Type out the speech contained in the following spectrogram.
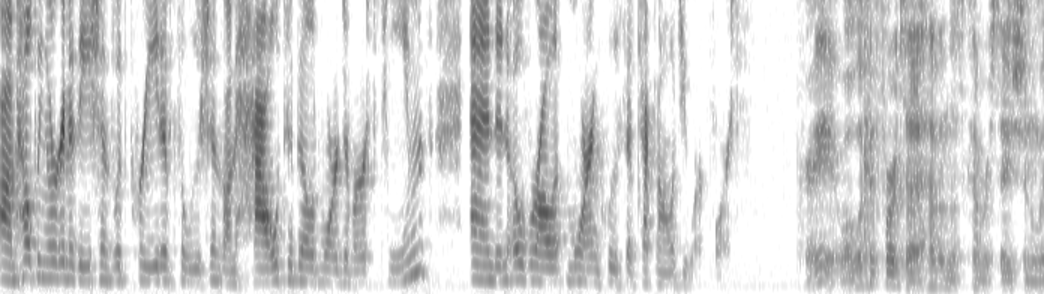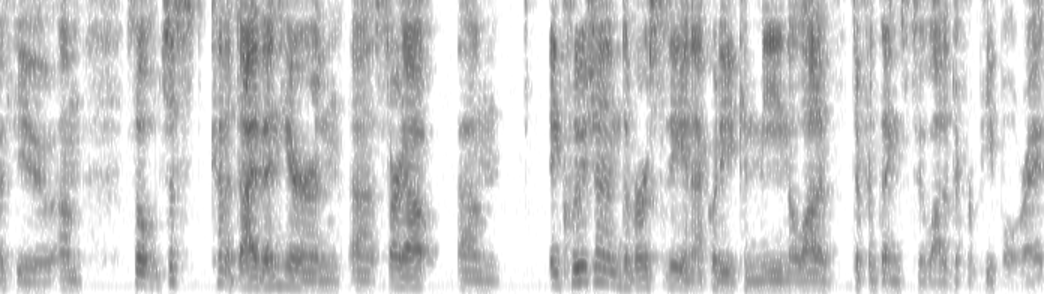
um, helping organizations with creative solutions on how to build more diverse teams and an overall more inclusive technology workforce. Great. Well, looking forward to having this conversation with you. Um, so, just kind of dive in here and uh, start out. Um, inclusion, diversity, and equity can mean a lot of different things to a lot of different people, right?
